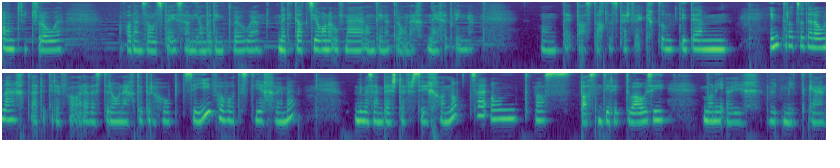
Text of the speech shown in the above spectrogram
und für die Frauen von diesem Soul Space wollte ich unbedingt Meditationen aufnehmen und ihnen die Rauhnacht näher bringen. Und dann passt doch das perfekt. Und in dem Intro zu der Rauhnacht werdet ihr erfahren, was die Rauhnacht überhaupt sind, von wo das die kommen, wie man es am besten für sich kann nutzen kann und was passende Rituale sind, die ich euch mitgeben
